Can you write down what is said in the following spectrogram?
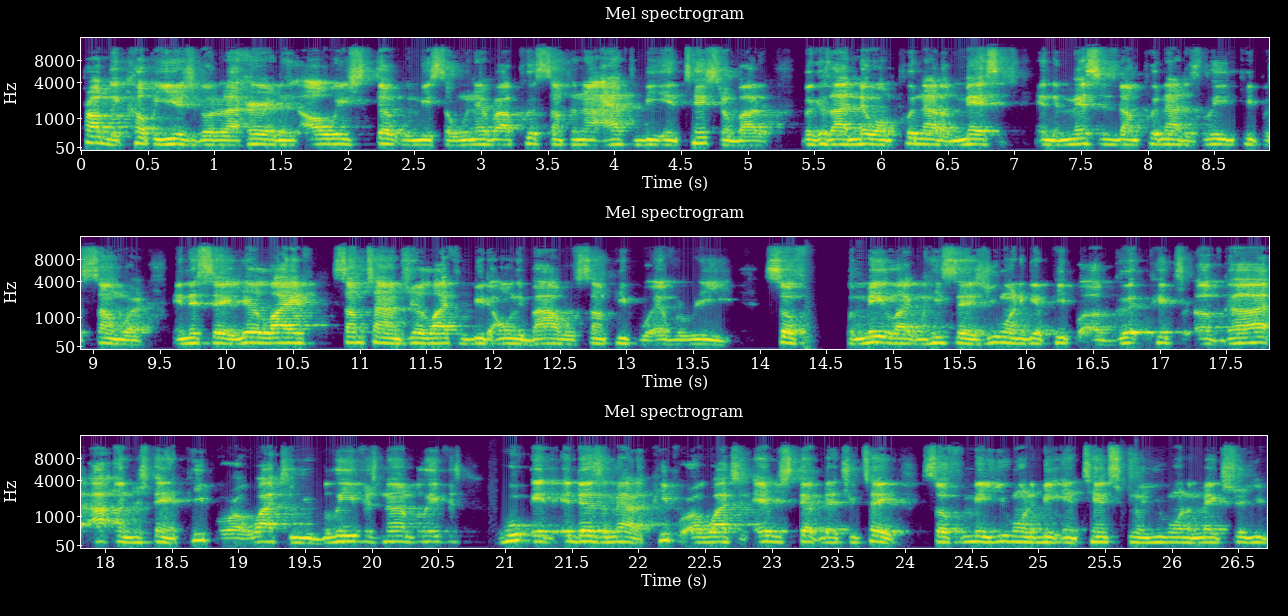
probably a couple years ago that I heard and it always stuck with me. So whenever I put something out, I have to be intentional about it because I know I'm putting out a message. And the message that I'm putting out is leading people somewhere. And it said, Your life, sometimes your life will be the only Bible some people ever read. So for me, like when he says you want to give people a good picture of God, I understand people are watching you, believers, non-believers, who it, it doesn't matter. People are watching every step that you take. So for me, you want to be intentional. You want to make sure you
